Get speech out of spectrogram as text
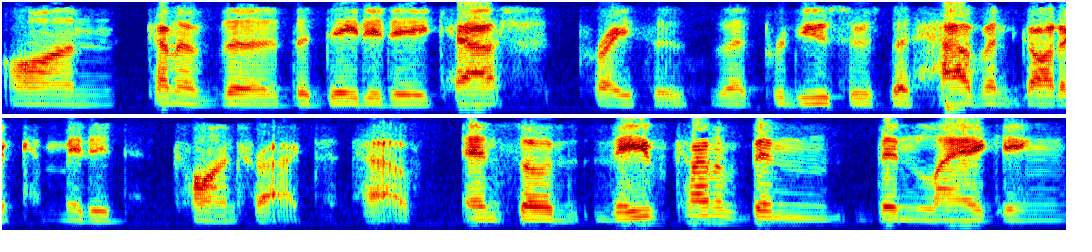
on kind of the, the day-to-day cash prices that producers that haven't got a committed contract have. And so they've kind of been been lagging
